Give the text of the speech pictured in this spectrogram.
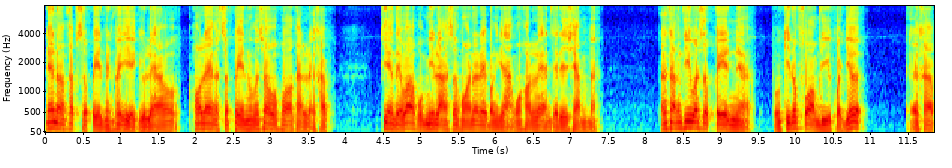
แน่นอนครับสเปนเป็นพระเอกอยู่แล้วฮอลแลนด์กับสเปนผมก็ชอบพอๆกันเลยครับ เพียงแต่ว่าผมมีลางสังหรณ์อะไรบางอย่างว่าฮอลแลนด์จะได้แชมป์อะทั้งๆที่ว่าสเปนเนี่ยผมคิดว่าฟอร์มดีกว่าเยอะนะครับ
